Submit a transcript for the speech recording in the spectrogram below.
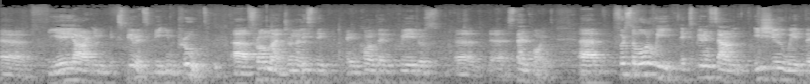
uh, the AR experience be improved uh, from a journalistic and content creators uh, standpoint. Uh, first of all, we experienced some issue with the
